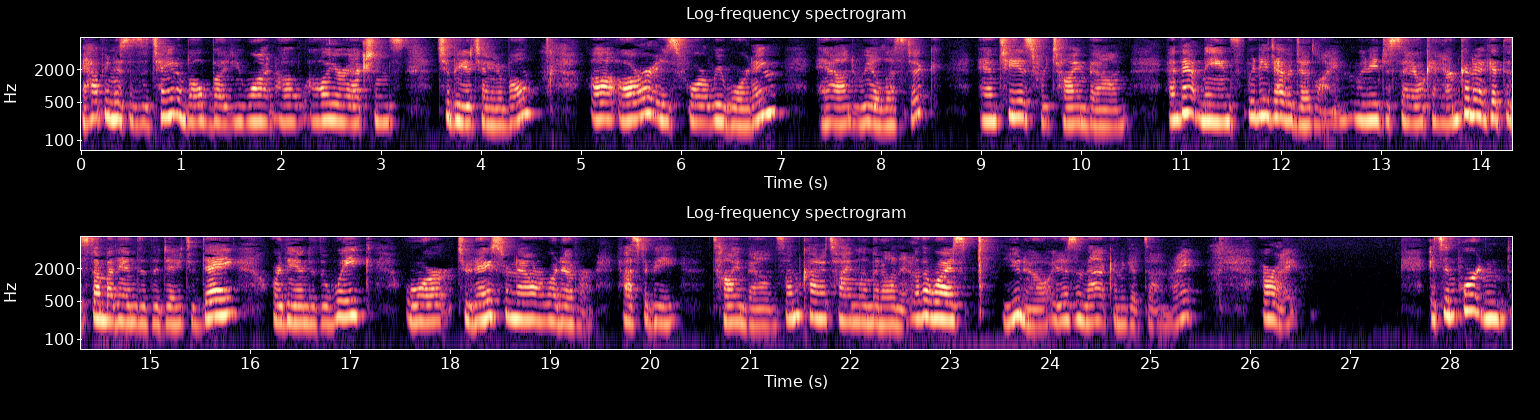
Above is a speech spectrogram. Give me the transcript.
Happiness is attainable, but you want all, all your actions to be attainable. Uh, R is for rewarding and realistic and T is for time bound. And that means we need to have a deadline. We need to say, okay, I'm going to get this done by the end of the day today, or the end of the week, or two days from now, or whatever. It has to be time bound, some kind of time limit on it. Otherwise, you know, it isn't that going to get done, right? All right. It's important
